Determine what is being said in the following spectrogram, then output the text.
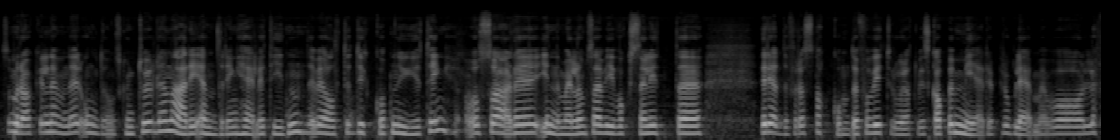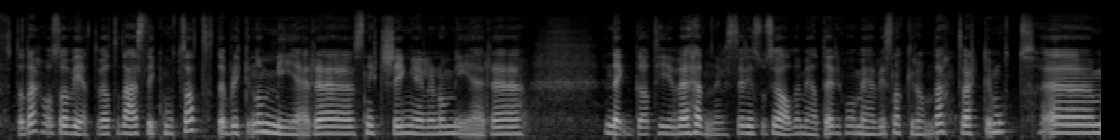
Som Rakel nevner, ungdomskultur den er i endring hele tiden. Det vil alltid dukke opp nye ting. Og så er det innimellom så er vi voksne litt uh, redde for å snakke om det, for vi tror at vi skaper mer problemer ved å løfte det. Og så vet vi at det er stikk motsatt. Det blir ikke noe mer uh, snitching eller noe mer uh, negative hendelser i sosiale medier hvor mer vi snakker om det. Tvert imot. Um,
